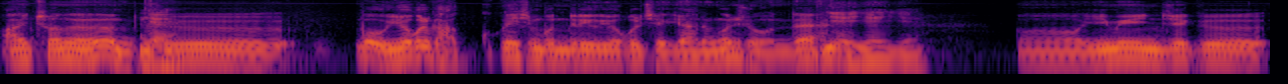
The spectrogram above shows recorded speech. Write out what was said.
아니 저는 예. 그뭐 의혹을 갖고 계신 분들이 의혹을 제기하는 건 좋은데 예, 예, 예. 어 이미 이제 그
